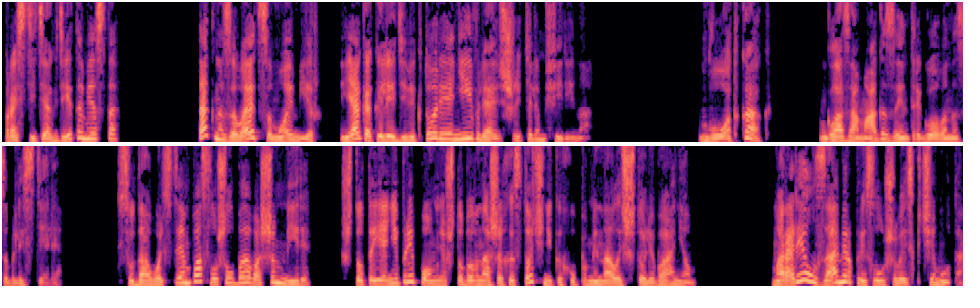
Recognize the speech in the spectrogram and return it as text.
Простите, а где это место? Так называется мой мир. Я, как и леди Виктория, не являюсь жителем Ферина. «Вот как?» Глаза мага заинтригованно заблестели. «С удовольствием послушал бы о вашем мире. Что-то я не припомню, чтобы в наших источниках упоминалось что-либо о нем». Марарел замер, прислушиваясь к чему-то,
